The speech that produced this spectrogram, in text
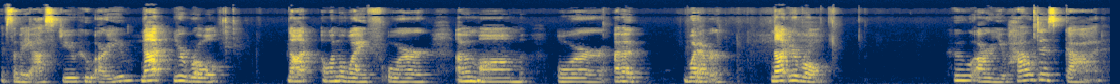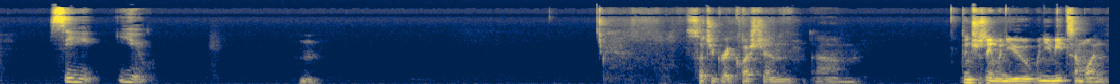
if somebody asked you, Who are you? Not your role, not, Oh, I'm a wife, or I'm a mom, or I'm a whatever. Not your role. Who are you? How does God see you? Hmm. Such a great question. Um, it's interesting when you when you meet someone.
